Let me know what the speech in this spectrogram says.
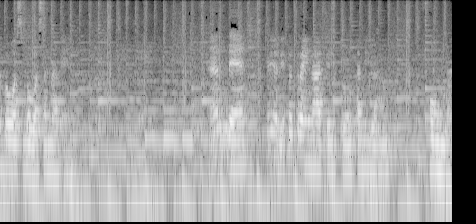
nabawas-bawasan na rin. And then, Ayan, ito try natin itong kanilang foamer.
